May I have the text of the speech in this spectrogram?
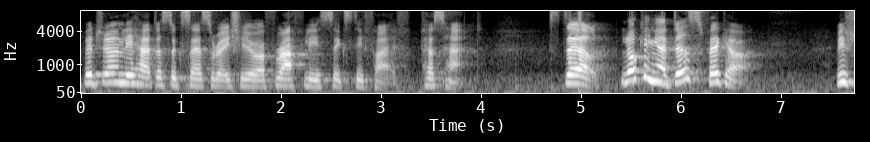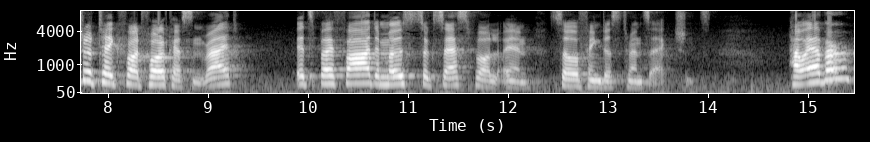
which only had a success ratio of roughly 65%. Still, looking at this figure, we should take Ford Fulkerson, right? It's by far the most successful in solving these transactions. However,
